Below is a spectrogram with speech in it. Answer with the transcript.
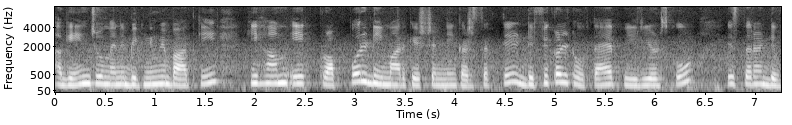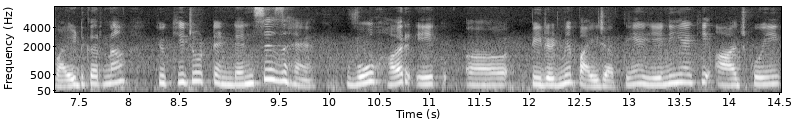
Again जो मैंने बिगनिंग में बात की कि हम एक प्रॉपर डिमार्केशन नहीं कर सकते डिफ़िकल्ट होता है पीरियड्स को इस तरह डिवाइड करना, क्योंकि जो टेंडेंसीज हैं, वो हर एक पीरियड में पाई जाती हैं। ये नहीं है कि आज कोई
